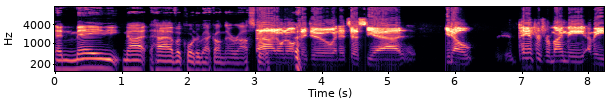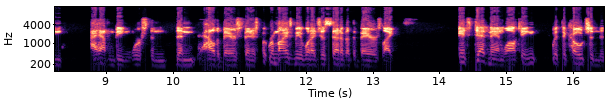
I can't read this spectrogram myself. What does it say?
and may not have a quarterback on their roster. I don't know if they do, and it's just yeah, you know, Panthers remind me. I mean, I have them being worse than than how the Bears finished, but reminds me of what I just said about the Bears. Like it's dead man walking with the coach and the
